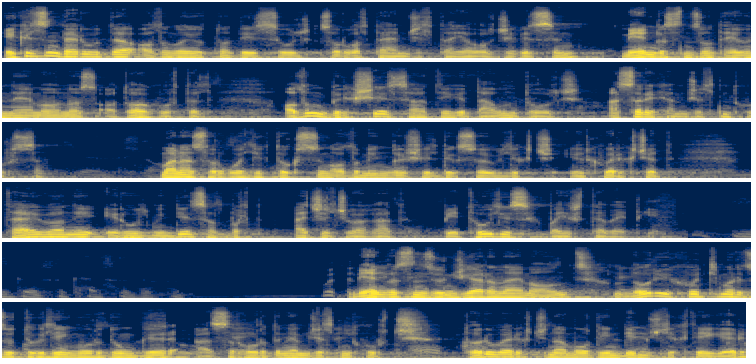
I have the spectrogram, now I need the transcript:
Эхэлсэн даруйда олон оюутнууд элсүүлж сургуультай амжилтаа явуулж эхэлсэн 1958 оноос одоо хүртэл олон бэрхшээл саадыг даван туулж асар их амжилтанд хүрсэн. Манай сургуулийг төгссөн олон мянган шилдэг совилогч эрх баригчид Тайваны эрүүл мэндийн салбарт ажиллаж байгаад би туйлэсэх баяртай байдгийг. 1968 онд нөрийн хөдөлмөр зүтгэлийн үр дүнгээр асар хурдан амжилтанд хүрч төр баригч намуудын дэмжлэгтэйгээр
